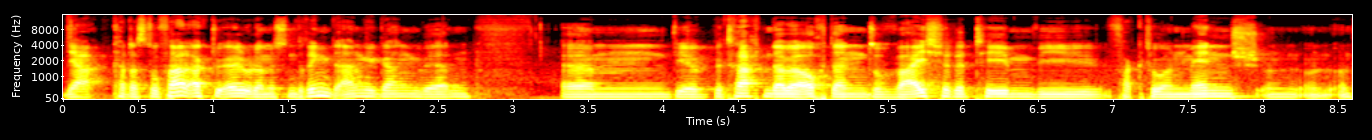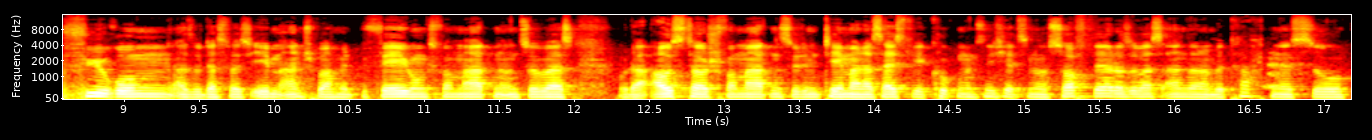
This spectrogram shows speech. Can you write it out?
ja, katastrophal aktuell oder müssen dringend angegangen werden? Ähm, wir betrachten dabei auch dann so weichere Themen wie Faktoren Mensch und, und, und Führung, also das, was ich eben ansprach mit Befähigungsformaten und sowas oder Austauschformaten zu dem Thema. Das heißt, wir gucken uns nicht jetzt nur Software oder sowas an, sondern betrachten es so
